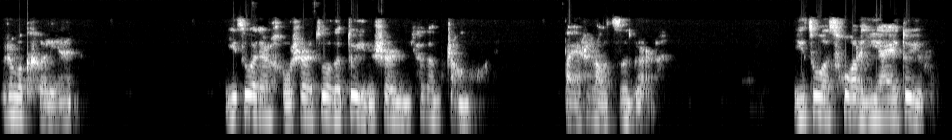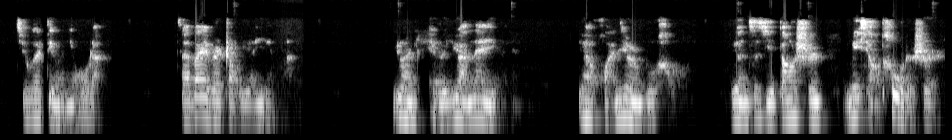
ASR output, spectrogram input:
就这么可怜。一做点好事做个对的事儿，你看看张狂的，摆上老资格了。一做错了，一挨对付就该顶牛了，在外边找原因了，怨这个怨那个，怨环境不好，怨自己当时没想透这事儿。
